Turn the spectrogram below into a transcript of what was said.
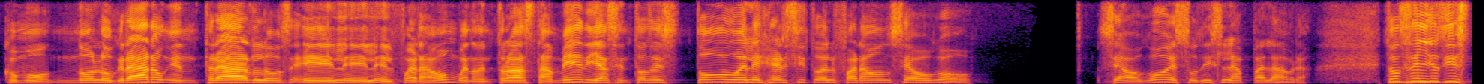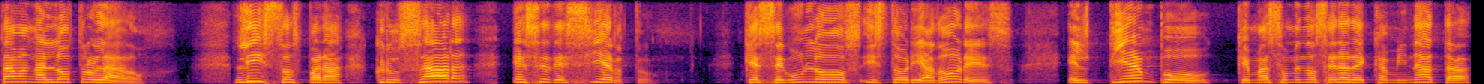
como no lograron entrar los, el, el, faraón, bueno, entró hasta medias, entonces todo el ejército del faraón se ahogó. Se ahogó, eso dice la palabra. Entonces ellos sí estaban al otro lado listos para cruzar ese desierto, que según los historiadores, el tiempo que más o menos era de caminata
